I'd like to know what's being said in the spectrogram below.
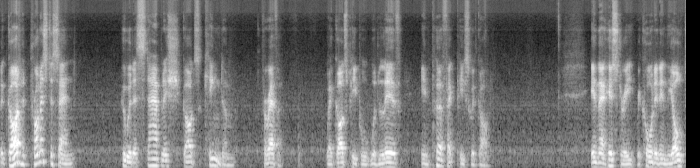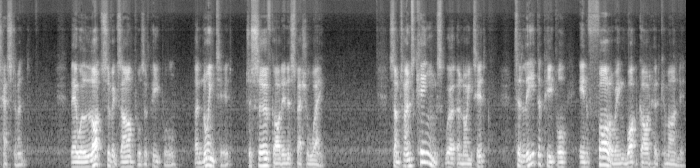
that God had promised to send who would establish God's kingdom forever, where God's people would live in perfect peace with God. In their history, recorded in the Old Testament, there were lots of examples of people anointed to serve God in a special way. Sometimes kings were anointed to lead the people in following what God had commanded.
